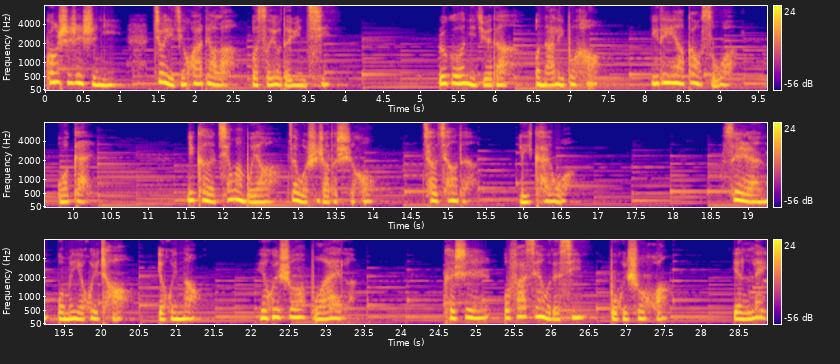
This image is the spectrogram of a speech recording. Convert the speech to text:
光是认识你，就已经花掉了我所有的运气。如果你觉得我哪里不好，一定要告诉我，我改。你可千万不要在我睡着的时候，悄悄的离开我。虽然我们也会吵，也会闹。也会说不爱了，可是我发现我的心不会说谎，眼泪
